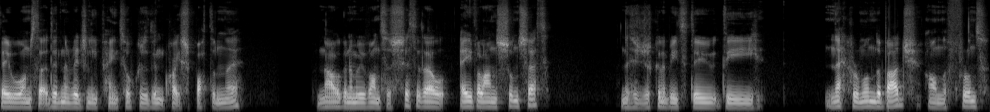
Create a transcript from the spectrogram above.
They were ones that I didn't originally paint up because I didn't quite spot them there. Now we're going to move on to Citadel Averland Sunset. And this is just going to be to do the Necromunda badge on the front of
